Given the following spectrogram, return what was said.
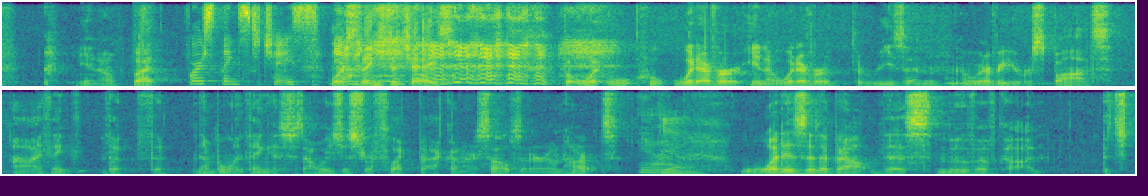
you know, but Worst things to chase. worst Yeah. things to chase. but what, who, whatever you know, whatever the reason or whatever your response, uh, I think the the number one thing is just always just reflect back on ourselves and our own hearts. Yeah. Yeah. What is it about this move of God that's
